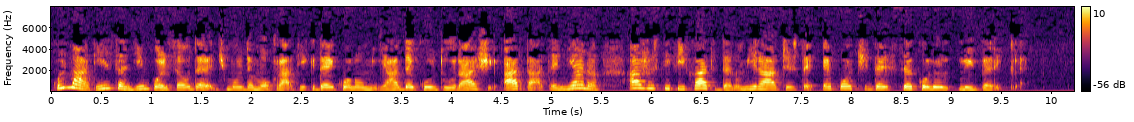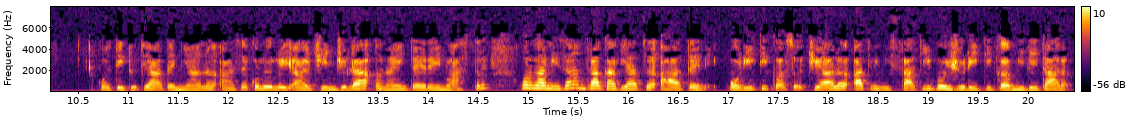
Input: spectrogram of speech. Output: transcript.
Culmea atinsă în timpul său de regimul democratic, de economia, de cultura și arta ateniană, a justificat denumirea acestei epoci de secolul lui Pericle. Constituția ateniană a secolului al V-lea, înaintea erei noastre, organiza întreaga viață a Atenei, politică, socială, administrativă, juridică, militară,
